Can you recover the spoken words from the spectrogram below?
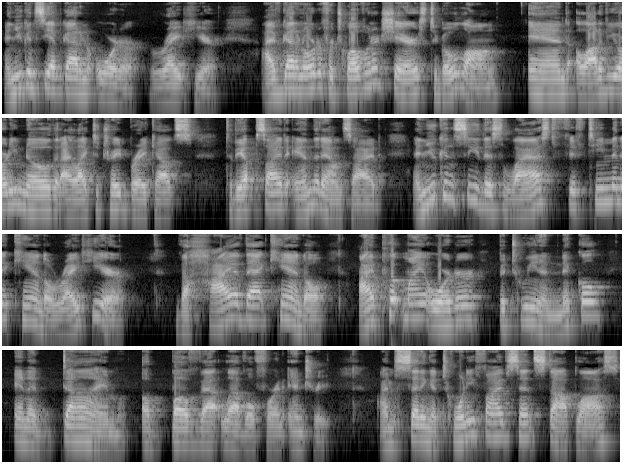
And you can see I've got an order right here. I've got an order for 1,200 shares to go long. And a lot of you already know that I like to trade breakouts to the upside and the downside. And you can see this last 15 minute candle right here, the high of that candle, I put my order between a nickel and a dime above that level for an entry. I'm setting a 25 cent stop loss.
